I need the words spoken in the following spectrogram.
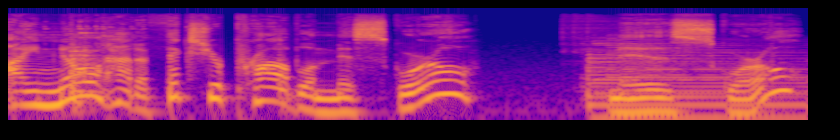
I know how to fix your problem, Miss Squirrel. Ms. Squirrel?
